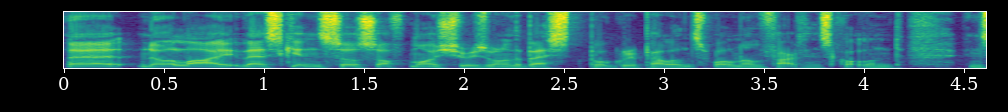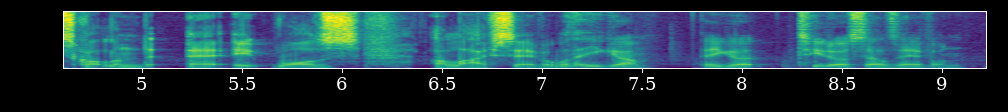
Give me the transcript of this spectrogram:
Uh, no lie, their skin's so soft. Moisture is one of the best bug repellents. Well known fact in Scotland. In Scotland, uh, it was a lifesaver. Well, there you go. There you go. Tito sells Avon.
